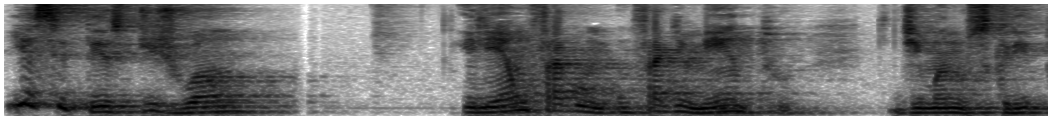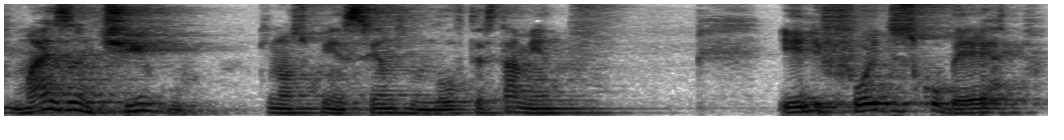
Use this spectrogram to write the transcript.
E esse texto de João, ele é um, um fragmento de manuscrito mais antigo que nós conhecemos no Novo Testamento. Ele foi descoberto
